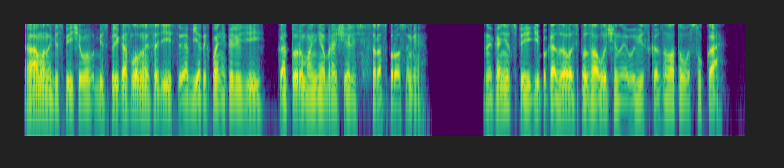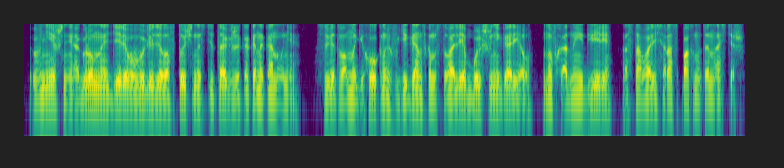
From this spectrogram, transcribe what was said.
Амон обеспечивал беспрекословное содействие объятых паникой людей, к которым они обращались с расспросами. Наконец впереди показалась позолоченная вывеска золотого сука. Внешне огромное дерево выглядело в точности так же, как и накануне. Свет во многих окнах в гигантском стволе больше не горел, но входные двери оставались распахнуты настежь.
